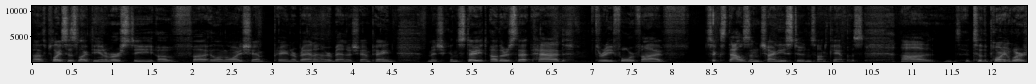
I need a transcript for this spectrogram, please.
uh, places like the University of uh, Illinois, Champaign Urbana, Urbana Champaign, Michigan State, others that had three, four, five, six thousand Chinese students on campus uh, to the point where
